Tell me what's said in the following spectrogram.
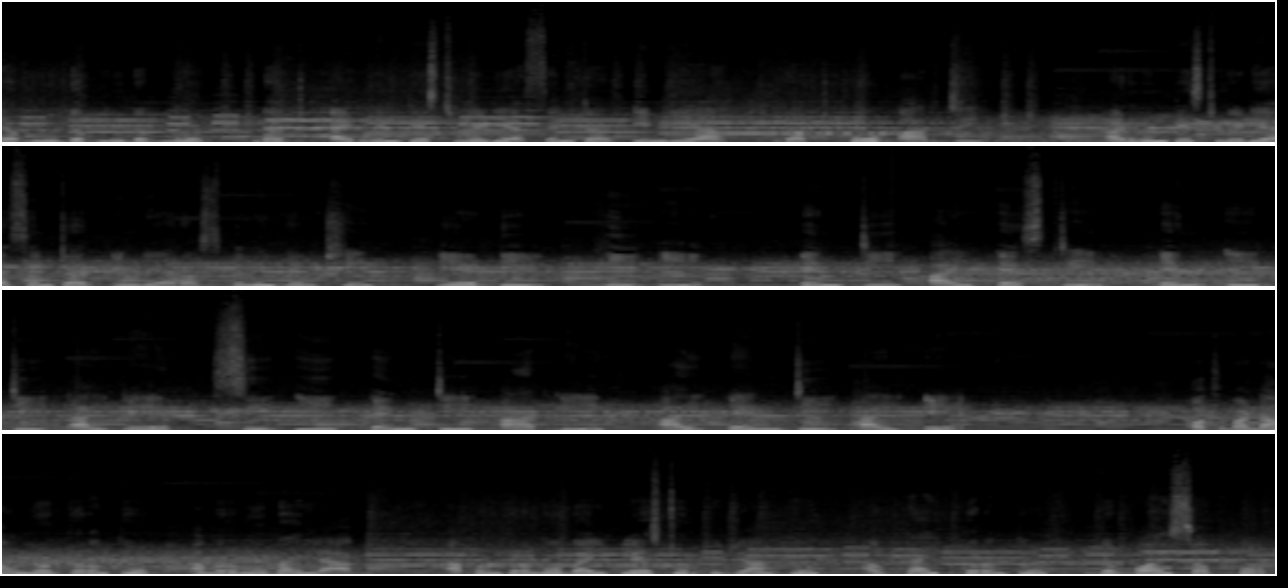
W W W dot advantage media centre India dot O R G advantage media centre ଇଣ୍ଡିଆର ସ୍ପେଲିଂ ହେଉଛି A D V E N T I S T M E D I A C E N T R E I N D I A ଅଥବା ଡାଉନଲୋଡ୍ କରନ୍ତୁ ଆମର ମୋବାଇଲ୍ ଆପ୍ ଆପଣଙ୍କର ମୋବାଇଲ୍ ପ୍ଲେ ଷ୍ଟୋରକୁ ଯାଆନ୍ତୁ ଆଉ ଟାଇପ୍ କରନ୍ତୁ ଦ ଭଏସ୍ ଅଫ୍ ପୋପ୍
